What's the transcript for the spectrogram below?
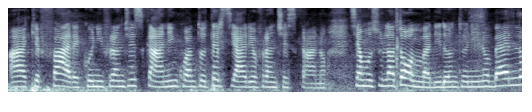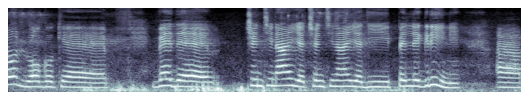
ha a che fare con i francescani in quanto terziario francescano. Siamo sulla tomba di Don Tonino Bello, luogo che vede centinaia e centinaia di pellegrini a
